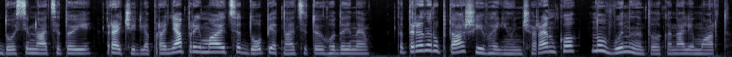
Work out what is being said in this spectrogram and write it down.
до 17. Речі для прання приймаються до 15 години. Катерина Рупташ, Євгеній Гончаренко. Новини на телеканалі Март.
